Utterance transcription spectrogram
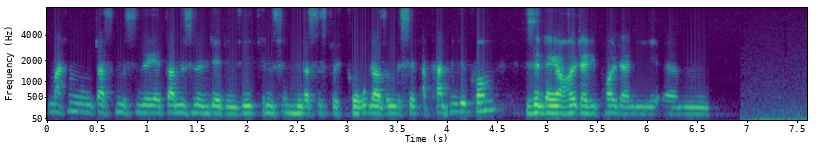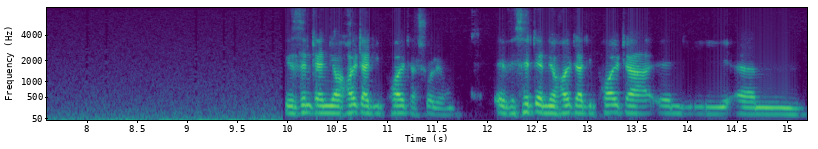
machen, das müssen wir da müssen wir wieder den Weg hinfinden. Das ist durch Corona so ein bisschen abhanden gekommen. Wir sind ja holter die Polter die ähm, wir sind denn ja Holter die Polter, Entschuldigung, äh, wir sind denn ja Holter die Polter in die, ähm,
